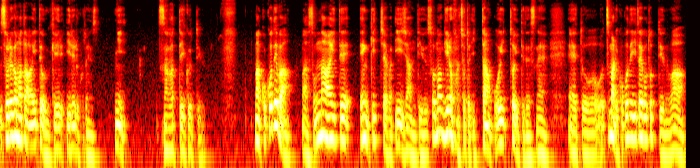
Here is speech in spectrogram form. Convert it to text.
それがまた相手を受け入れることににつながっていくっていう。まあここではまあそんな相手縁切っちゃえばいいじゃんっていうその議論はちょっと一旦置いといてですねえっ、ー、とつまりここで言いたいことっていうのは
